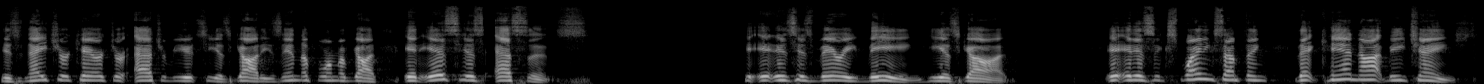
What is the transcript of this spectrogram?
his nature, character, attributes. He is God. He's in the form of God. It is his essence, it is his very being. He is God. It is explaining something that cannot be changed.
